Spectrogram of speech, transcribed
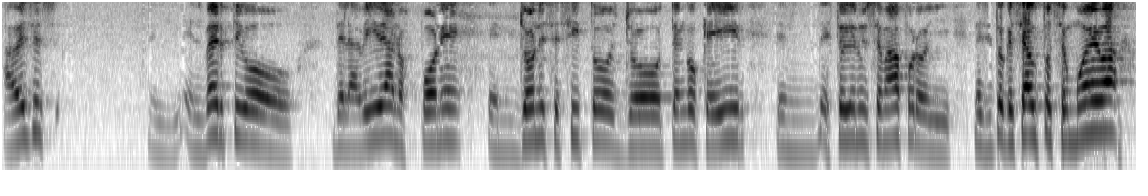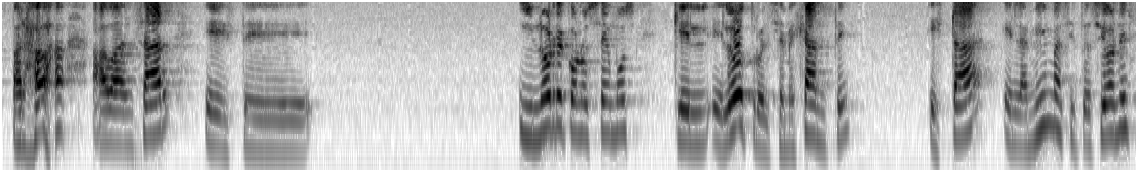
A veces el, vértigo de la vida nos pone en yo necesito, yo tengo que ir, estoy en un semáforo y necesito que ese auto se mueva para avanzar. Este, y no reconocemos que el, otro, el semejante, está en las mismas situaciones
